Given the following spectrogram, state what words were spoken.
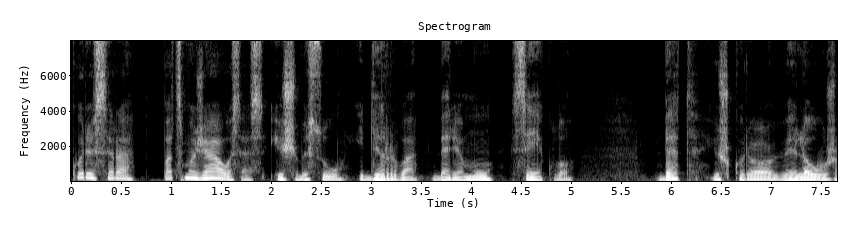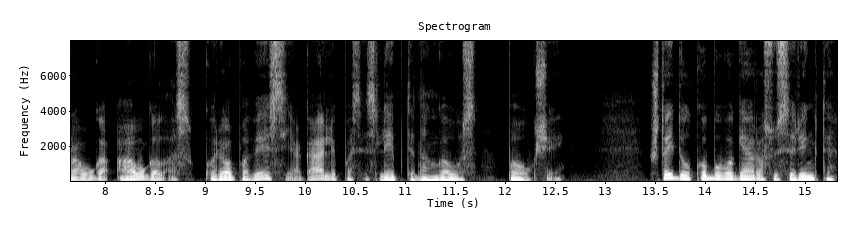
kuris yra pats mažiausias iš visų į dirbą beriamų sėklų, bet iš kurio vėliau užauga augalas, kurio pavėsija gali pasislėpti dangaus paukščiai. Štai dėl ko buvo gera susirinkti,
